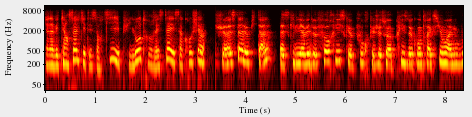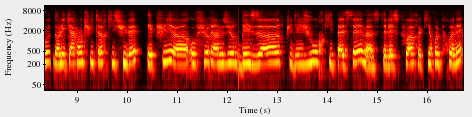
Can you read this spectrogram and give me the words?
Il n'y en avait qu'un seul qui était sorti, et puis l'autre restait et s'accrochait. Je suis restée à l'hôpital, parce qu'il y avait de forts risques pour que je sois prise de contraction à nouveau dans les 48 heures qui suivaient? Et puis, euh, au fur et à mesure des heures, puis des jours qui passaient, ben, c'était l'espoir qui reprenait.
